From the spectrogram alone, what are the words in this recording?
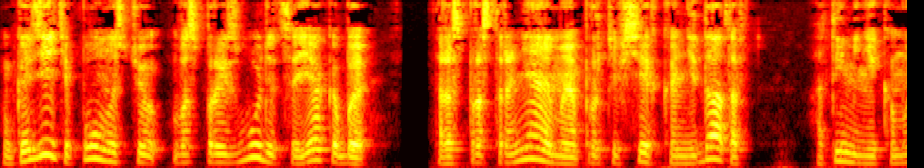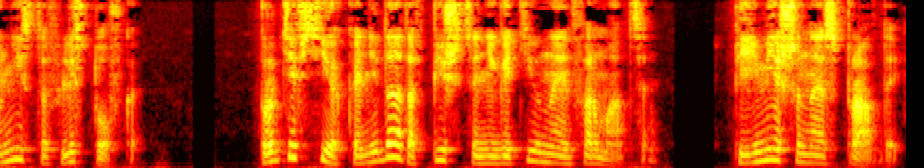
В газете полностью воспроизводится якобы распространяемая против всех кандидатов от имени коммунистов листовка. Против всех кандидатов пишется негативная информация, перемешанная с правдой,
